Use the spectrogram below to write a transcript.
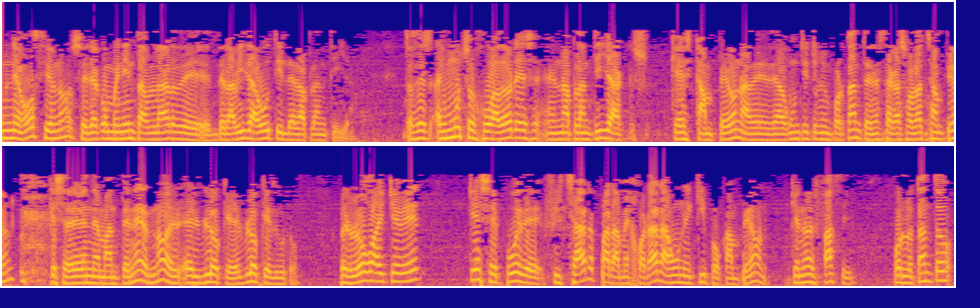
un negocio, ¿no? Sería conveniente hablar de la vida útil de la plantilla. Entonces, hay muchos jugadores en una plantilla que es campeona de, de, algún título importante, en este caso la Champions, que se deben de mantener, ¿no? El, el, bloque, el bloque duro. Pero luego hay que ver qué se puede fichar para mejorar a un equipo campeón, que no es fácil. Por lo tanto,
